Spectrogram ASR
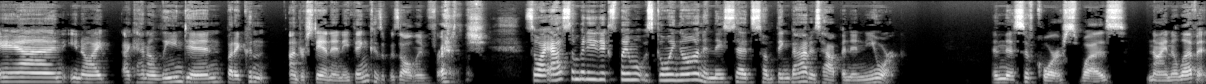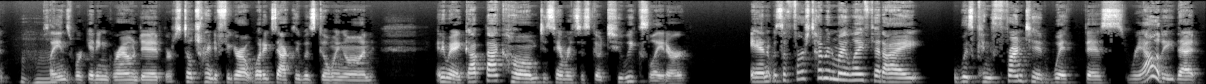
And, you know, I, I kind of leaned in, but I couldn't understand anything because it was all in French. So I asked somebody to explain what was going on, and they said something bad has happened in New York. And this, of course, was 9 11. Mm-hmm. Planes were getting grounded. We are still trying to figure out what exactly was going on. Anyway, I got back home to San Francisco two weeks later. And it was the first time in my life that I was confronted with this reality that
